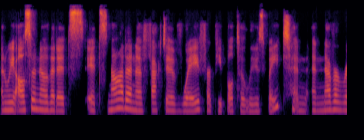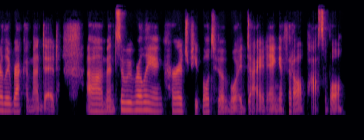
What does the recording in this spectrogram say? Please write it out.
and we also know that it's it's not an effective way for people to lose weight and, and never really recommended. Um, and so we really encourage people to avoid dieting if at all possible possible.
